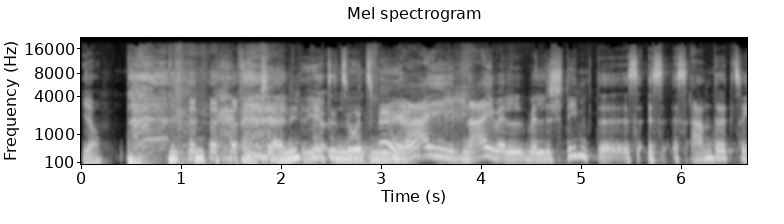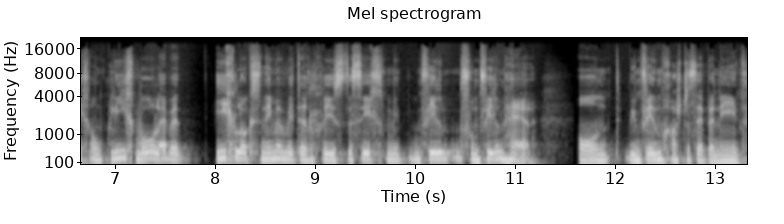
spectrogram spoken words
Ja. ist ja nicht mehr dazu zu führen. Nein, nein, weil, weil es stimmt. Es, es, es ändert sich und gleichwohl eben, ich schaue es immer wieder ein aus der Sicht mit dem Film, vom Film her. Und beim Film kannst du das eben nicht.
